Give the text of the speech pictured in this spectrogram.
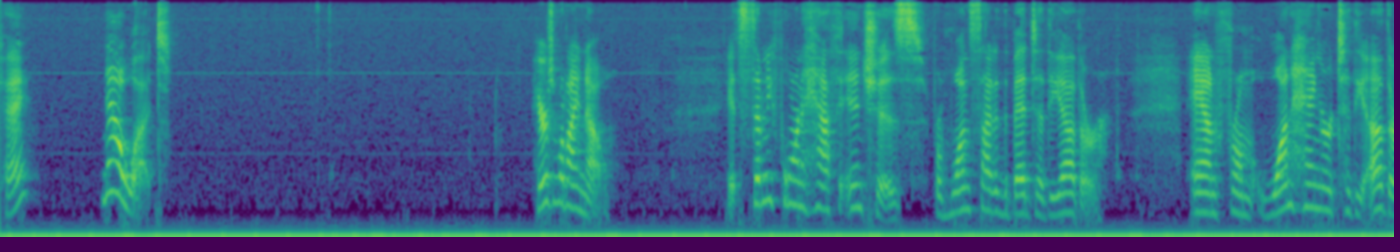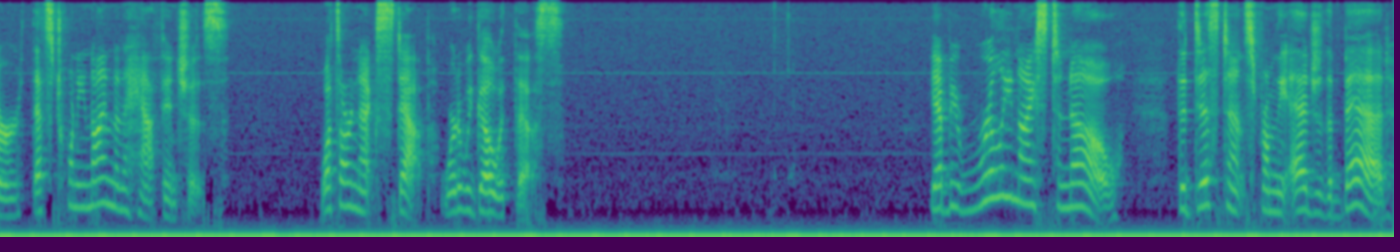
Okay? Now what? Here's what I know. It's 74 and a half inches from one side of the bed to the other. And from one hanger to the other, that's 29 and a half inches. What's our next step? Where do we go with this? Yeah, it'd be really nice to know the distance from the edge of the bed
